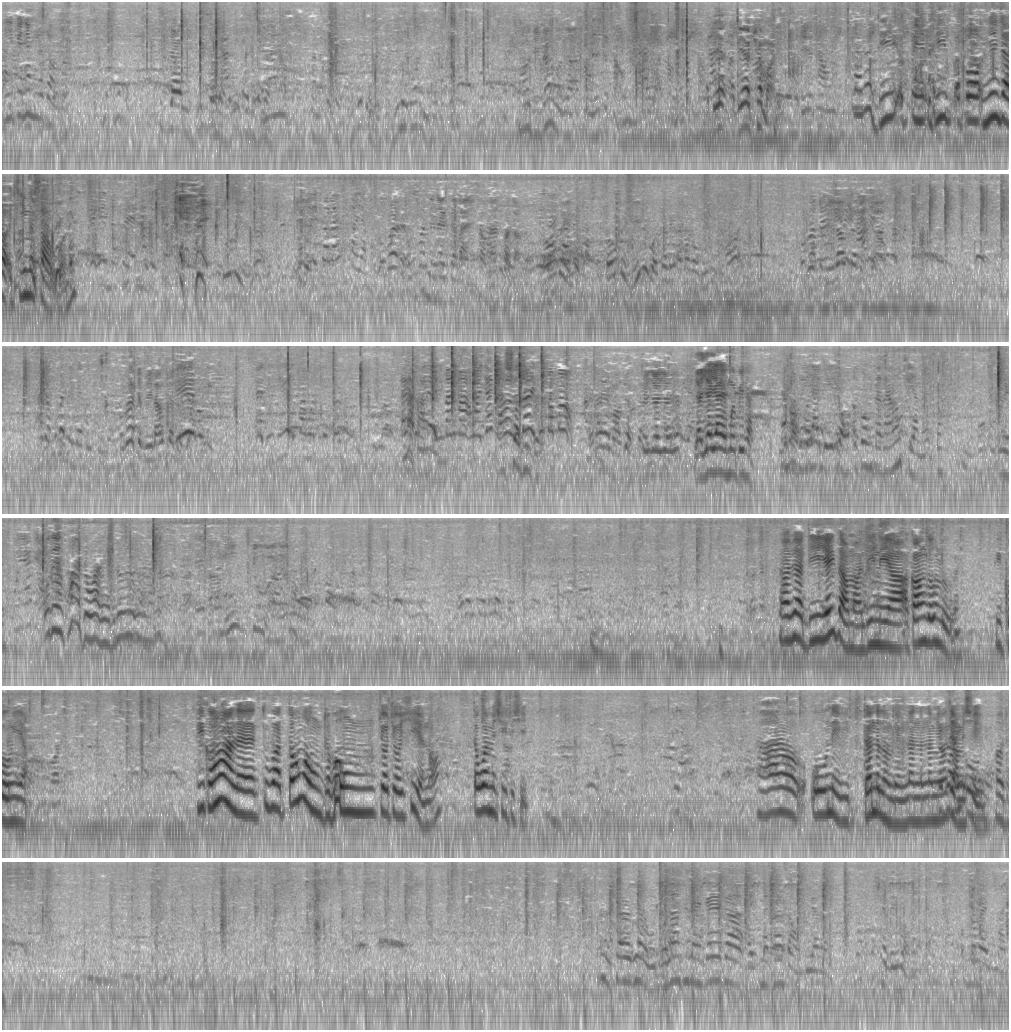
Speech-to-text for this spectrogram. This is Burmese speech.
ဆောက်ဘူးပေါ့ညာပေးနေပေးဆန်လေးဘက်ကအာနာကောင်ဆွဲလိုက်လေအပြင်အပြင်ဖြတ်မှာလေဆရာပြဒီအပင်ဒီအပေါ်အမြင့်ကျတော့အကြီးမဆောက်ဘူးပေါ့နော်ရရရရမွေးပေးတာ ဦးတင်ခွာကြောရတယ်ဘယ်လိုဆ ရာပြဒီရိတ်တာမှာဒီနေရာအကောင်းဆုံးလို့ပဲဒီကုန်းကြီးကဒီကုန်းကလည်းသူကသုံးပုံတစ်ပုံကြော်ကြော်ရှိရနော်တဝက်မရှိတရှိဒါတော့အိုးနေပြီဒန်းတလုံးပင်နှနှမျောကြမရှိဘူးဟုတ်တယ်ဆရာပြဘူးဒေါ်လာစီလိုင်းကဲ ကအဲ့နှစ်ခါဆောင်ပြရတာချ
